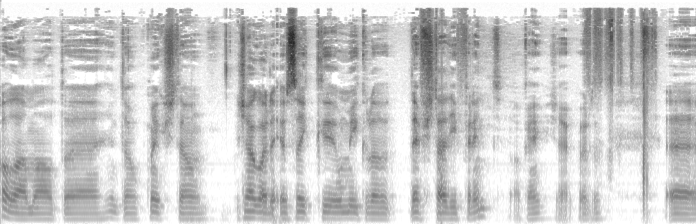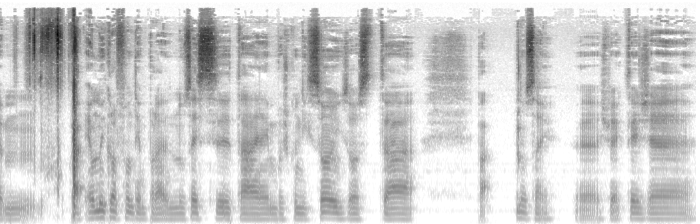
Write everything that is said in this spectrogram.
Olá malta, então como é que estão? Já agora, eu sei que o micro deve estar diferente, ok? Já agora. Um, pá, é um microfone temporário, não sei se está em boas condições ou se está. Pá, não sei. Uh, espero que esteja.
